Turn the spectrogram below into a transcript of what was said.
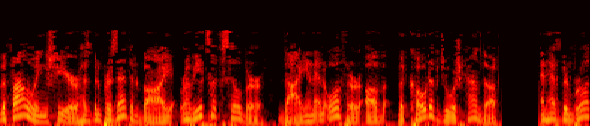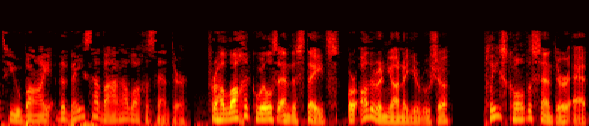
The following shir has been presented by Rav Yitzchak Silber, Dayan and author of The Code of Jewish Conduct, and has been brought to you by the Beis Havad Halacha Center. For halachic wills and estates or other Inyana Yerusha, please call the center at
